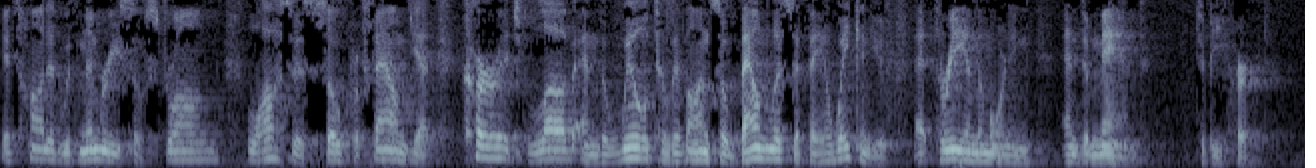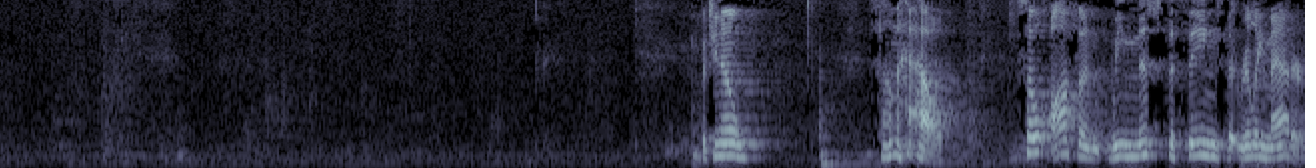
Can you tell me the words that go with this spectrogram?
It's haunted with memories so strong, losses so profound, yet courage, love, and the will to live on so boundless that they awaken you at three in the morning and demand to be heard. But you know, somehow, so often we miss the things that really matter.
